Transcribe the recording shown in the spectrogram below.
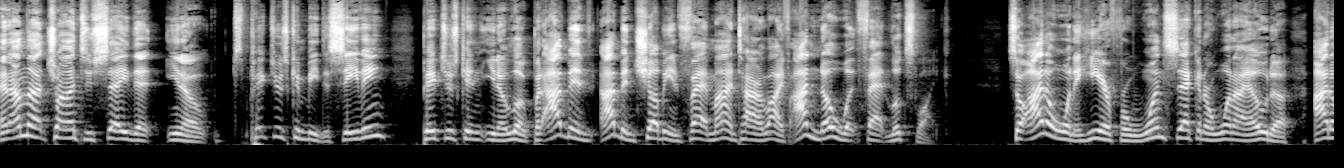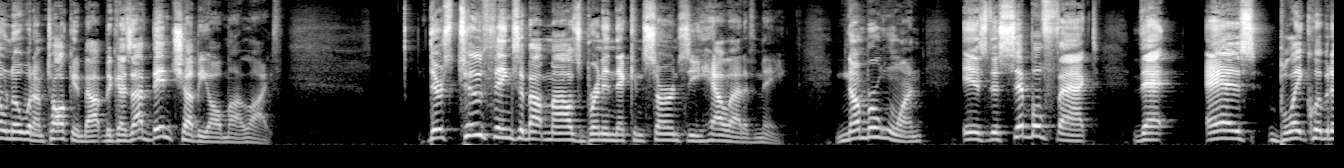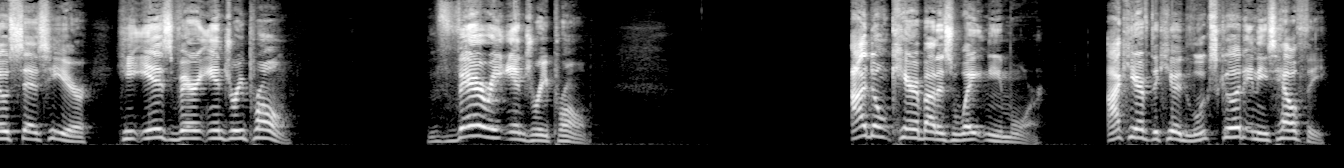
And I'm not trying to say that, you know, pictures can be deceiving. Pictures can, you know, look, but I've been I've been chubby and fat my entire life. I know what fat looks like. So I don't want to hear for one second or one iota, I don't know what I'm talking about because I've been chubby all my life. There's two things about Miles Brennan that concerns the hell out of me. Number one is the simple fact that, as Blake Quibido says here, he is very injury prone. Very injury prone. I don't care about his weight anymore. I care if the kid looks good and he's healthy.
